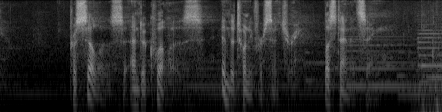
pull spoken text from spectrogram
Priscilla's and Aquila's in the 21st century. Let's stand and sing.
